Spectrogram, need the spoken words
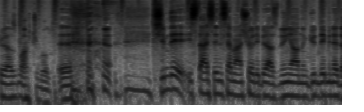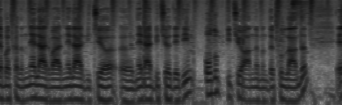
biraz mahcup oldu. Ee, Şimdi isterseniz hemen şöyle biraz dünyanın gündemine de bakalım neler var neler bitiyor e, neler bitiyor dediğim olup bitiyor anlamında kullandım. Ee,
